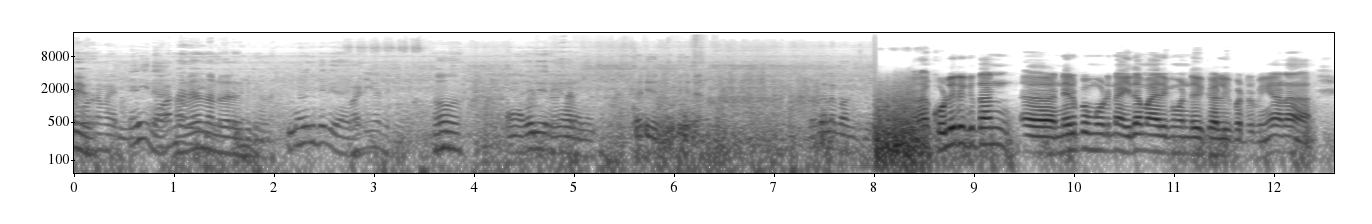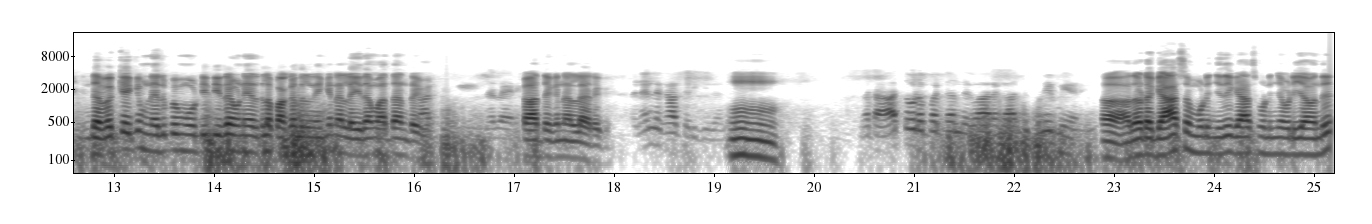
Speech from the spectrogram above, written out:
தெரியுது. தெரியுதா? வருது உங்களுக்கு தெரியுதா? தெரியுது. தெரியுது முதல்ல ஆனால் குளிருக்கு தான் நெருப்பு மூடினா இதமாக இருக்குமென்று கேள்விப்பட்டிருப்பீங்க. ஆனால் இந்த வெக்கைக்கும் நெருப்பு மூட்டிட்டு இரவு நேரத்தில் பக்கத்தில் நிற்க நல்ல இதமாக தான் இருக்கு. நல்லா இருக்கு. காற்றுக்கு நல்லா இருக்கு. ம். அதோட கேஸை முடிஞ்சது. கேஸ் முடிஞ்சபடியாக வந்து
